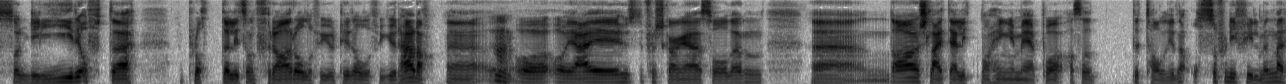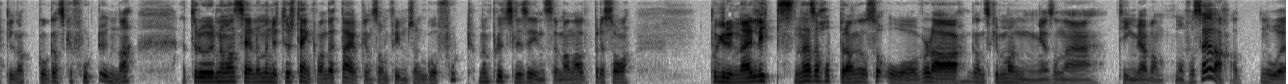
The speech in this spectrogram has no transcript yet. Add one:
så, glir ofte plottet litt sånn fra rollefigur til rollefigur her, da. Uh, mm. og, og, jeg husker første gang jeg så den, uh, da sleit jeg litt med å henge med på altså detaljene, også fordi filmen merkelig nok går ganske fort unna. Jeg tror Når man ser noen minutter, så tenker man dette er jo ikke en sånn film som går fort, men plutselig så innser man at Bresson Pga. ellipsene så hopper han jo også over da ganske mange sånne ting vi er vant med å få se. da, At noe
